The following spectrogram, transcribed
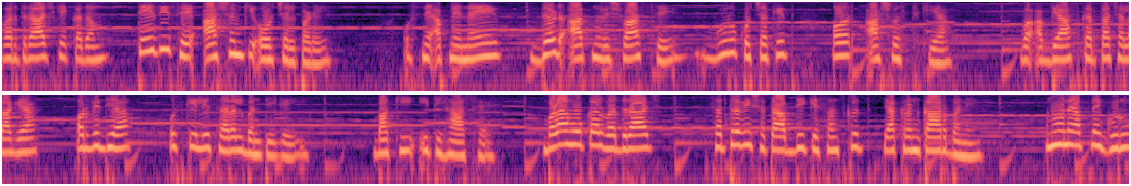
वरदराज के कदम तेज़ी से आश्रम की ओर चल पड़े। उसने अपने नए दृढ़ आत्मविश्वास से गुरु को चकित और आश्वस्त किया। वह अभ्यास करता चला गया और विद्या उसके लिए सरल बनती गई। बाकी इतिहास है। बड़ा होकर वरदराज सत्रहवीं शताब्दी के संस्कृत व्याकरणकार बने। उन्होंने अपने गुरु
